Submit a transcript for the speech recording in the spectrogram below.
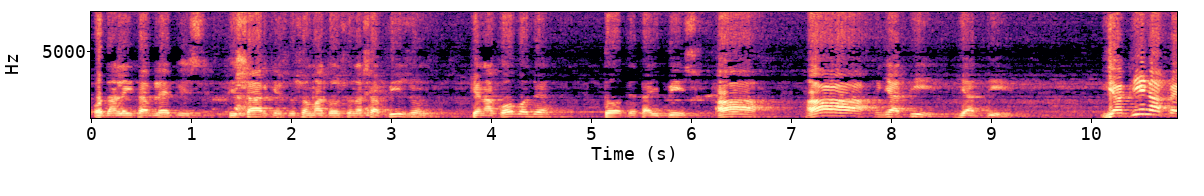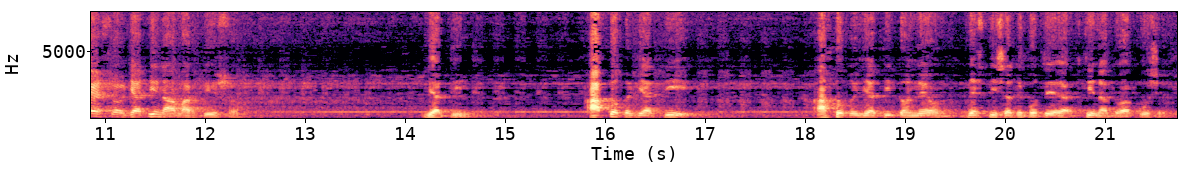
όταν λέει θα βλέπεις τις άρκες του σώματός σου να σαπίζουν και να κόβονται τότε θα υπείς αχ Αχ, γιατί, γιατί. Γιατί να πέσω, γιατί να αμαρτήσω. Γιατί. Αυτό το γιατί, αυτό το γιατί των νέων δεν στήσατε ποτέ αυτή να το ακούσετε.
